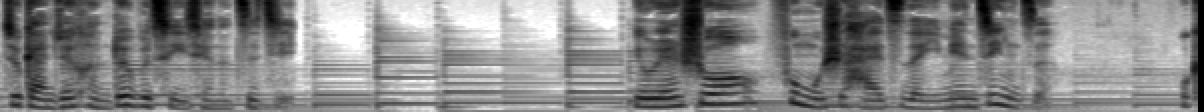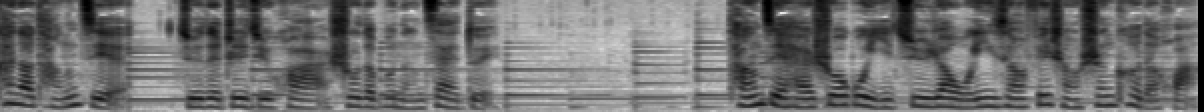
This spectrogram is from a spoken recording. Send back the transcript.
就感觉很对不起以前的自己。有人说，父母是孩子的一面镜子。我看到堂姐，觉得这句话说的不能再对。堂姐还说过一句让我印象非常深刻的话。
